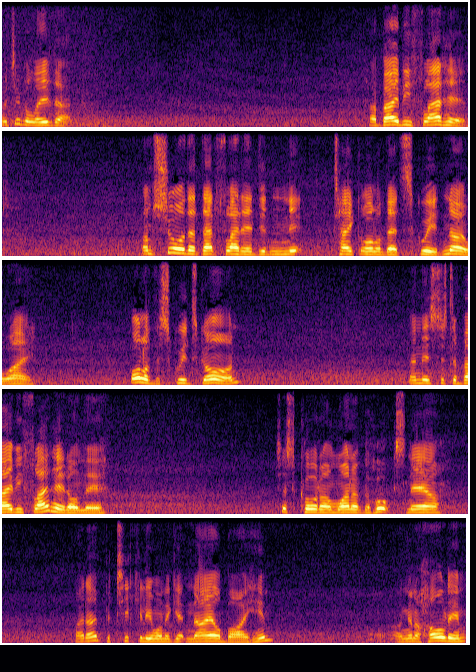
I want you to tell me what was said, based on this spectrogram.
Would you believe that? A baby flathead. I'm sure that that flathead didn't take all of that squid. No way. All of the squid's gone. And there's just a baby flathead on there. Just caught on one of the hooks. Now, I don't particularly want to get nailed by him. I'm going to hold him.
